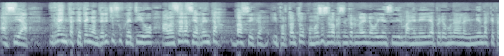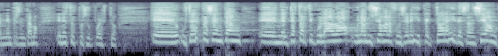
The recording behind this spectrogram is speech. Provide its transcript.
hacia rentas que tengan derecho subjetivo, avanzar hacia rentas básicas y, por tanto, como eso se va a presentar en la no voy a incidir más en ella, pero es una de las enmiendas que también presentamos en estos presupuestos. Eh, ustedes presentan en el texto articulado una alusión a las funciones inspectoras y de sanción.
